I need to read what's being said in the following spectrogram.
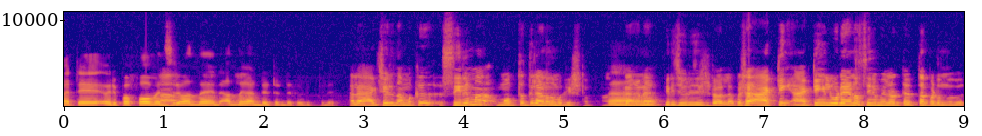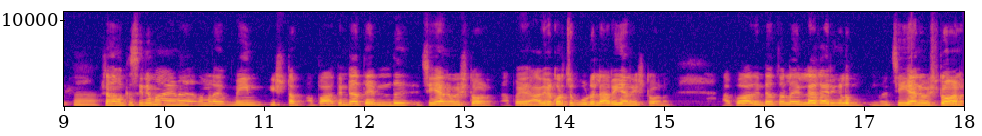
മറ്റേ ഒരു പെർഫോമൻസിൽ വന്ന് അന്ന് കണ്ടിട്ടുണ്ട് തുടിപ്പിൽ. അല്ല ആക്ച്വലി നമുക്ക് സിനിമ മൊത്തത്തിലാണ് നമുക്ക് ഇഷ്ടം നമുക്ക് അങ്ങനെ. തിരിച്ചു പിരിച്ച് ഇഷ്ടമല്ല. പക്ഷെ ആക്ടിങ് ആക്ടിങ്ങിലൂടെയാണ് സിനിമയിലോട്ട് എത്തപ്പെടുന്നത്. പക്ഷെ നമുക്ക് സിനിമ ആണ് നമ്മളെ മെയിൻ ഇഷ്ടം. അപ്പൊ അതിന്റെ അകത്ത് എന്ത് ചെയ്യാനും ഇഷ്ടമാണ്. അപ്പൊ അതിനെ കുറച്ച് കൂടുതൽ അറിയാനും ഇഷ്ടമാണ്. അപ്പൊ അതിന്റെ അകത്തുള്ള എല്ലാ കാര്യങ്ങളും ചെയ്യാനും ഇഷ്ടമാണ്.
